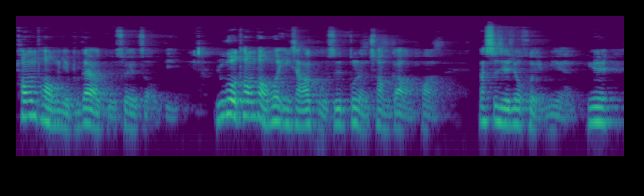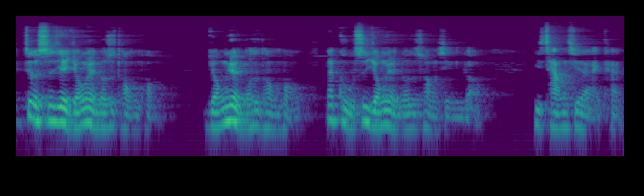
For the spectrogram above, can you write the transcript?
通膨也不代表股市会走低。如果通膨会影响到股市不能创高的话，那世界就毁灭了。因为这个世界永远都是通膨，永远都是通膨。那股市永远都是创新高。以长期来看，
